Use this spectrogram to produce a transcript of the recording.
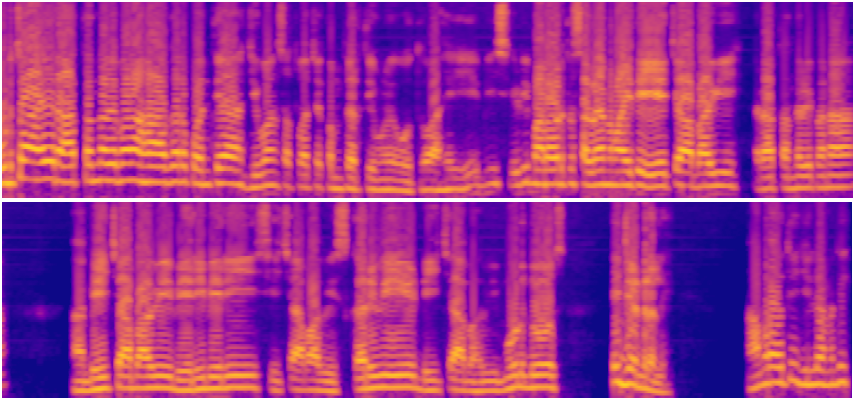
पुढचा आहे रातांदळेपणा हा आजार कोणत्या जीवनसत्वाच्या कमतरतेमुळे होतो आहे? ए बी सी डी मला वाटतं सगळ्यांना माहिती आहे एच्या अभावी रातांदळेपणा बीच्या अभावी बेरीबेरी सीच्या अभावी स्कर्वी डीच्या अभावी मूळदोष हे जनरल आहे. अमरावती जिल्ह्यामध्ये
